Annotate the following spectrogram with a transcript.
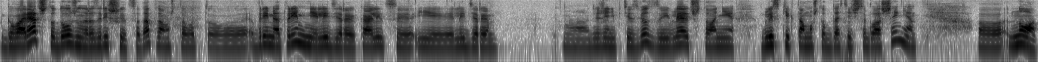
говорят, что должен разрешиться, да, потому что вот время от времени лидеры коалиции и лидеры движения пяти звезд заявляют, что они близки к тому, чтобы достичь соглашения. Э, но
